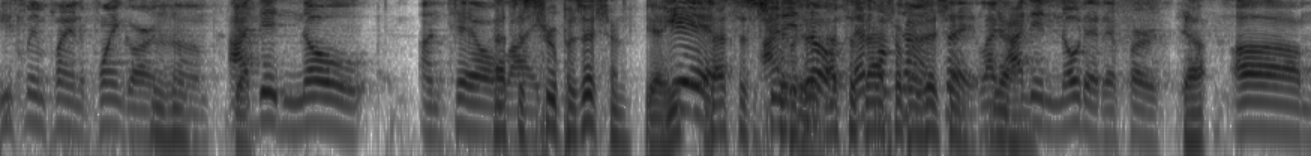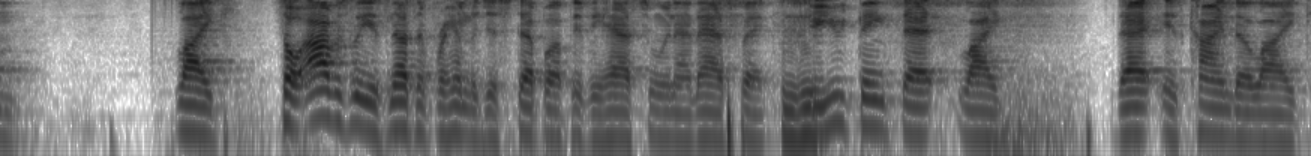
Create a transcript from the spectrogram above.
he's been playing the point guard some. I didn't know until That's like, his true position. Yeah, he- Yeah, That's his true didn't position. That's his what I'm natural trying position. To say. Like Yeah. I didn't know that at first. Yeah. Um, like so, obviously, it's nothing for him to just step up if he has to in that aspect. Mm-hmm. Do you think that like that is kind of like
